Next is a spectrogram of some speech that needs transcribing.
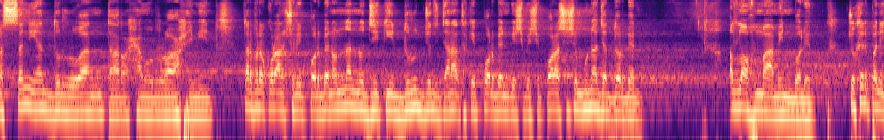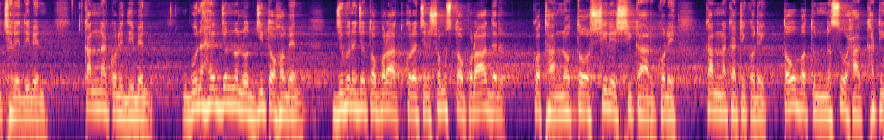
মাসানিয়াদ্দুরু আন্তার হামুর রাহিমিন। তারপরে কোরআন শরীফ পড়বেন, অন্যান্য জিকির, দুরুদ যদি জানা থাকে, পড়বেন, বেশি বেশি, পড়া শেষে মুনাজাত ধরবেন। আল্লাহম্মা আমিন বলে, চোখের পানি ছেড়ে দিবেন, কান্না করে দিবেন, গুনাহের জন্য লজ্জিত হবেন, জীবনে যত অপরাধ করেছেন, সমস্ত অপরাধের কথা নত শিরে স্বীকার করে কান্নাকাটি করে তৌবাতুন নসুহা, খাটি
